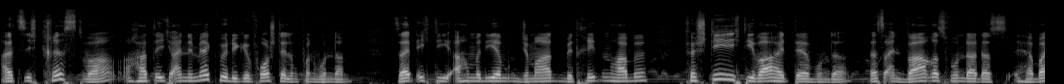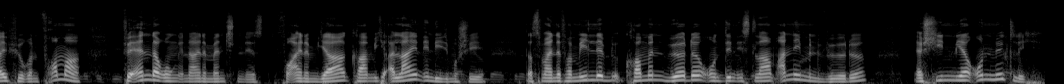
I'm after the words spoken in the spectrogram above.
Als ich Christ war, hatte ich eine merkwürdige Vorstellung von Wundern. Seit ich die Ahmadiyya Jamaat betreten habe, verstehe ich die Wahrheit der Wunder. Das ist ein wahres Wunder, das Herbeiführen frommer Veränderungen in einem Menschen ist. Vor einem Jahr kam ich allein in die Moschee. Dass meine Familie kommen würde und den Islam annehmen würde, erschien mir unmöglich.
